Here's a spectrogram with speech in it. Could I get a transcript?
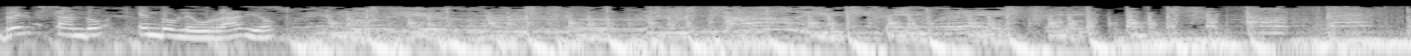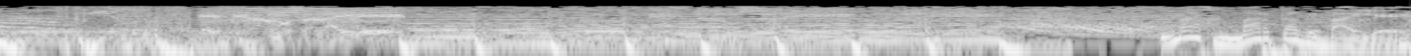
Regresando en W Radio. Estamos al aire. Marta de Baile.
